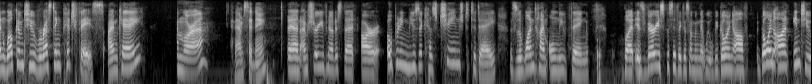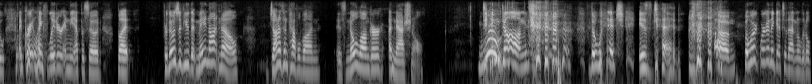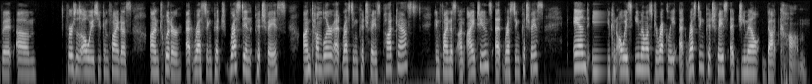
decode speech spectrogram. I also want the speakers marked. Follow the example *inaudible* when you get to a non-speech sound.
Speaker 1: Hi, and welcome to Resting Pitch Face. I'm Kay,
Speaker 2: I'm Laura.
Speaker 3: And I'm Sydney.
Speaker 1: and I'm sure you've noticed that our opening music has changed today. This is a one-time only thing, but is very specific to something that we will be going off going on into at great length later in the episode. But for those of you that may not know, Jonathan Papelbon is no longer a national. Ding dong! *laughs* the witch is dead. *laughs* um, but we're, we're going to get to that in a little bit. Um, first, as always, you can find us on Twitter at Resting Pitch Restin Pitch Face, on Tumblr at Resting Pitch Face Podcast. You can find us on iTunes at Resting Pitch Face, and you you can always email us directly at restingpitchface at gmail.com.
